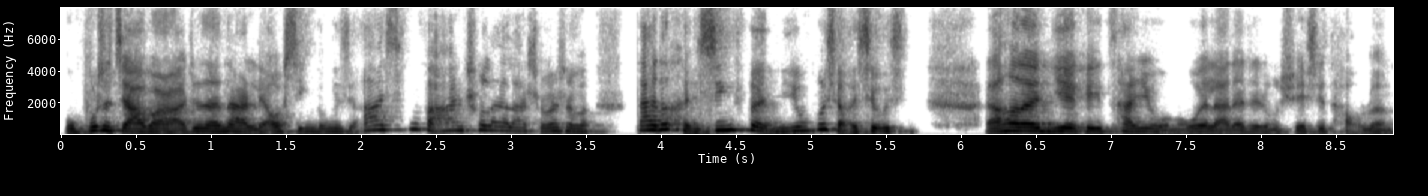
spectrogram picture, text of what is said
我不是加班啊，就在那儿聊新东西啊，新法案出来了什么什么，大家都很兴奋，你就不想休息。然后呢，你也可以参与我们未来的这种学习讨论。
